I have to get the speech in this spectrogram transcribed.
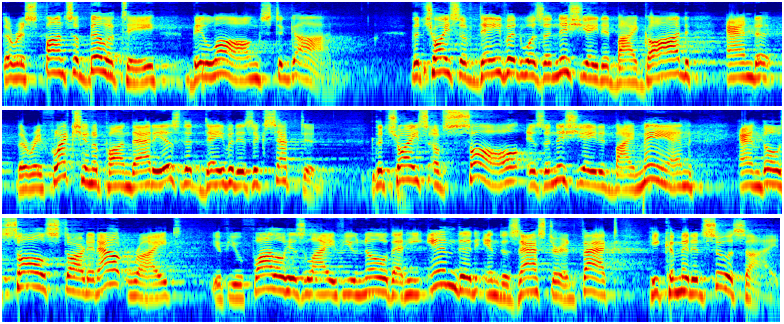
The responsibility belongs to God. The choice of David was initiated by God, and the reflection upon that is that David is accepted. The choice of Saul is initiated by man, and though Saul started out right, if you follow his life, you know that he ended in disaster. In fact, he committed suicide.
